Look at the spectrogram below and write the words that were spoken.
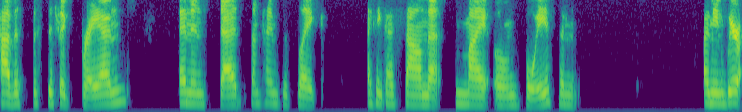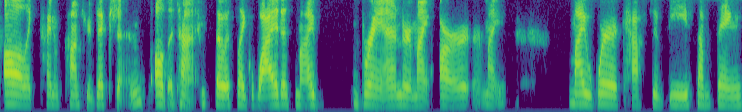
have a specific brand. And instead, sometimes it's like, I think I found that my own voice and I mean, we're all like kind of contradictions all the time. So it's like, why does my brand or my art or my my work have to be something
